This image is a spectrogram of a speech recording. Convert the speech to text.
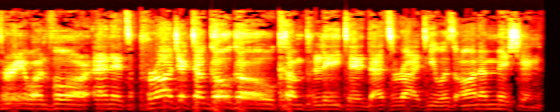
0820725618314, and it's Project A Go Go completed. That's right, he was on a mission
